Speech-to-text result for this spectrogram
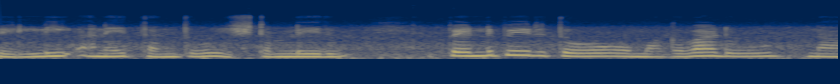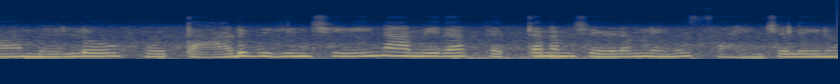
పెళ్ళి అనే తంతు ఇష్టం లేదు. పెళ్ళి పేరుతో ఓ మగవాడు నా మెళ్ళో ఓ తాడు బిగించి నా మీద పెత్తనం చేయడం నేను సహించలేను.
